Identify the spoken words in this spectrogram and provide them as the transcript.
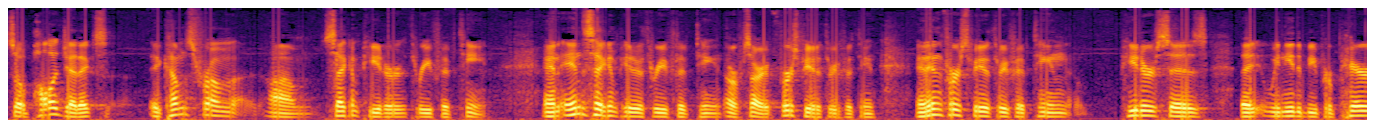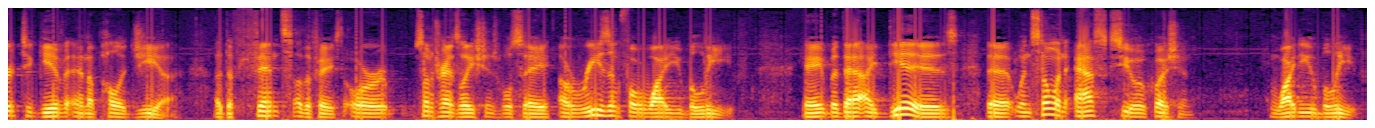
So apologetics, it comes from um, 2 Peter 3.15. And in 2 Peter 3.15, or sorry, 1 Peter 3.15, and in 1 Peter 3.15, Peter says that we need to be prepared to give an apologia, a defense of the faith, or some translations will say a reason for why you believe. Okay, but that idea is that when someone asks you a question, why do you believe?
